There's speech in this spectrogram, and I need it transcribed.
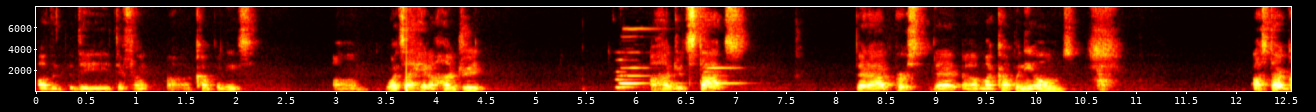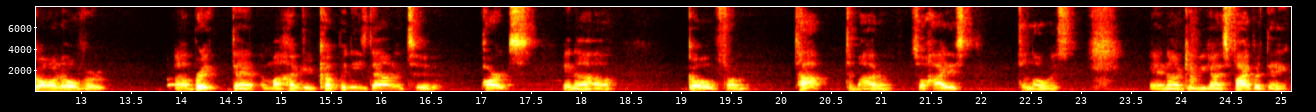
All the the different uh, companies. Um, once I hit a hundred, a hundred stocks that I pers- that uh, my company owns, I'll start going over. I'll break that my hundred companies down into parts, and I'll go from top to bottom, so highest to lowest, and I'll give you guys five a day,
